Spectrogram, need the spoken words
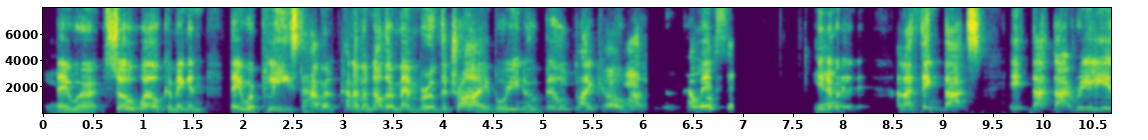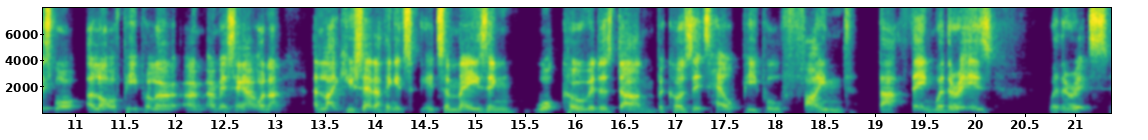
Yeah. they were so welcoming and they were pleased to have a kind of another member of the tribe or you know build like oh yeah. come awesome. in you know and I think that's it that that really is what a lot of people are are, are missing out on and like you said, I think it's it's amazing what COVID has done because it's helped people find that thing, whether it is whether it's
